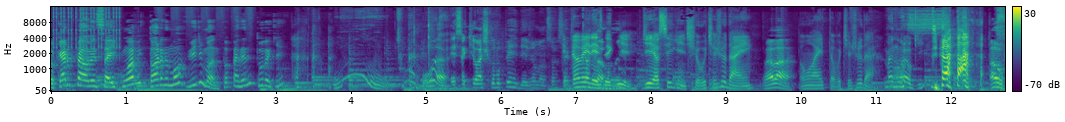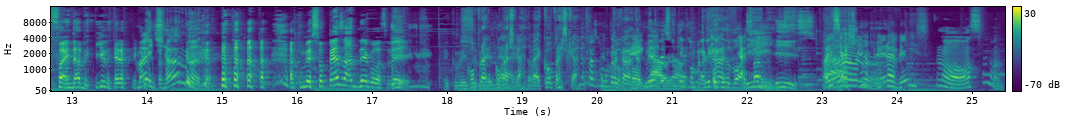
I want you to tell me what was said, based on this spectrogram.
eu quero pelo menos sair com uma vitória no meu vídeo, mano. Tô perdendo tudo aqui. Uh, que uma boa. Esse aqui eu acho que eu vou perder, viu, mano? Então, tá beleza. Gui. Gui, é o seguinte, eu vou te ajudar, hein? Vai lá. Vamos lá, então, vou te ajudar. Mas não é o Gui. Ah, ufa, ainda bem que não era. Mas já, mano? Ah, Começou pesado o negócio, velho. Eu comecei Compra, compra as cartas, vai, compra as Como cartas. faz pra comprar Pô, carta? legal, Primeira vez que eu tenho que não. comprar Clica aqui carta. no botão. Aí. Isso. Olha, você Ah, achando a mano. primeira vez? Nossa, mano.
